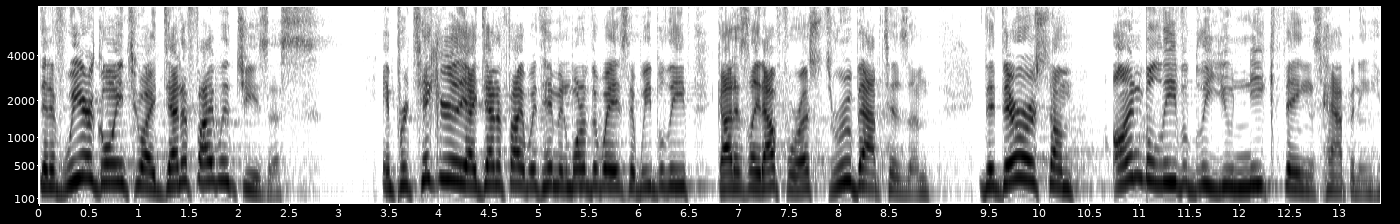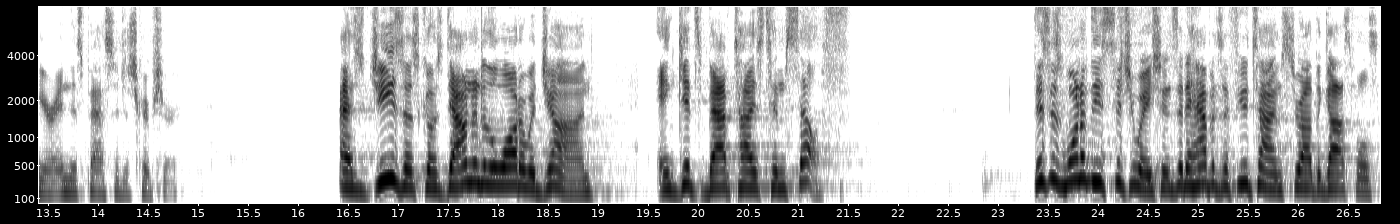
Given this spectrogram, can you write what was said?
That if we are going to identify with Jesus, and particularly identify with him in one of the ways that we believe God has laid out for us through baptism, that there are some unbelievably unique things happening here in this passage of Scripture. As Jesus goes down into the water with John and gets baptized himself. This is one of these situations, and it happens a few times throughout the Gospels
